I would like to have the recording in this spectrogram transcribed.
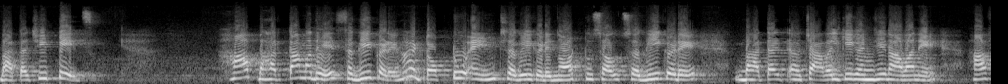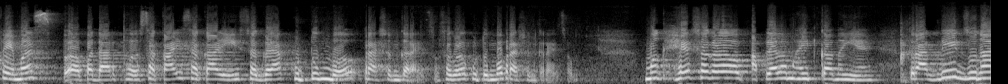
भाताची पेज. हा भारतामध्ये सगळीकडे हा टॉप टू एंड सगळीकडे नॉर्थ टू साऊथ सगळीकडे भाता चावल की गंजी नावाने हा फेमस पदार्थ सकाळी सकाळी सगळ्या कुटुंब प्राशन करायचं सगळं कुटुंब प्राशन करायचं. मग हे सगळं आपल्याला माहीत का नाहीये? तर अगदी जुना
